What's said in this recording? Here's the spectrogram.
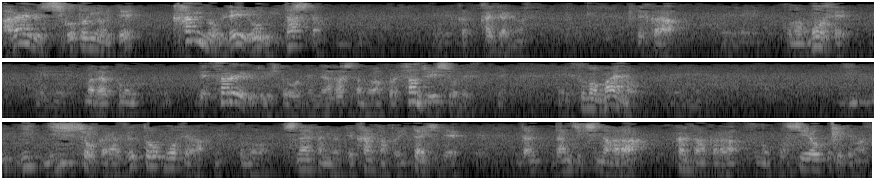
あらゆる仕事において神の霊を満たした、え書いてあります。ですから、えー、このモーセえー、まだこのベツサレールという人を、ね、流したのはこれ31章です。ね、えー、その前の、えー、20章からずっとモーセは、ね、このシナイさんによって神様と一対一で断食しながら神様からその教えを受けてます。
